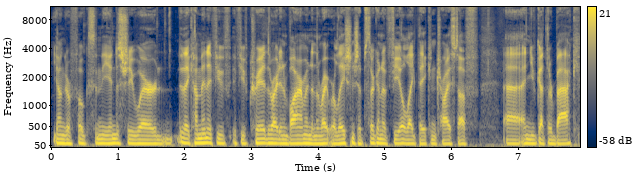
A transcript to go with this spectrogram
younger folks in the industry where they come in if you've if you've created the right environment and the right relationships they're going to feel like they can try stuff uh, and you've got their back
